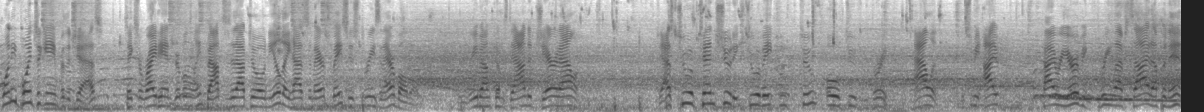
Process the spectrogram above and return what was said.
20 points a game for the Jazz. Takes a right-hand dribble in the lane, bounces it out to O'Neal. They have some airspace. His three's an air ball, though. And the rebound comes down to Jarrett Allen. Jazz 2 of 10 shooting, 2 of 8 from 2, 0 of 2 from 3. Allen, excuse me, I, Kyrie Irving, 3 left side, up and in.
